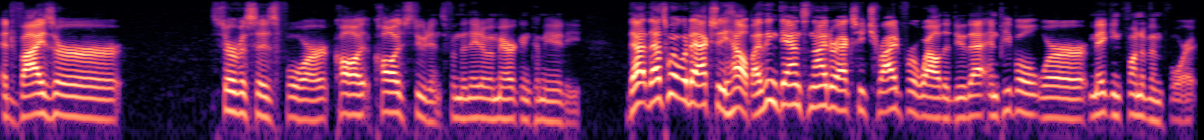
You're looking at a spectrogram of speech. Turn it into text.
advisor services for college students from the Native American community. That that's what would actually help. I think Dan Snyder actually tried for a while to do that, and people were making fun of him for it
